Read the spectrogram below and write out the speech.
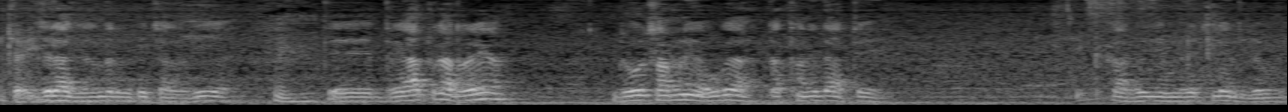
ਅੱਛਾ ਜੀ। ਜ਼ਿਲ੍ਹਾ ਜਲੰਧਰ ਵਿਖੇ ਚੱਲ ਰਹੀ ਆ ਤੇ ਦਰਿਆਪਤ ਕਰ ਰਹੇ ਆ? ਜੋ ਸਾਹਮਣੇ ਆਊਗਾ ਤੱਥਾਂ ਦੇ ਆਧਾਰ ਤੇ ਕਾਰਵਾਈ ਅਮਲ ਵਿੱਚ ਲਿਆਂਦੀ ਜਾਊਗੀ।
